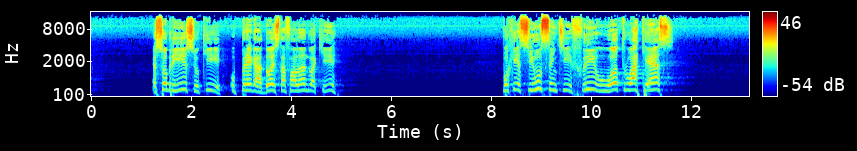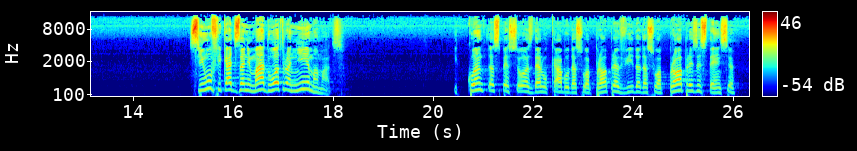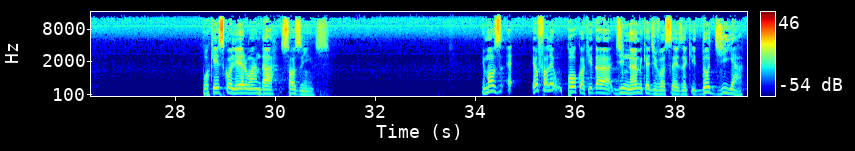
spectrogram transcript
É sobre isso que o pregador está falando aqui. Porque se um sentir frio, o outro aquece. Se um ficar desanimado, o outro anima, amados. Quantas pessoas deram cabo da sua própria vida, da sua própria existência, porque escolheram andar sozinhos? Irmãos, é, eu falei um pouco aqui da dinâmica de vocês aqui, do dia.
